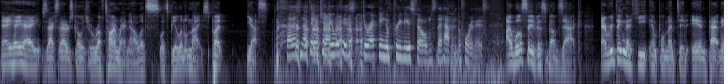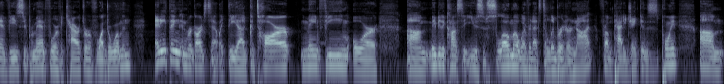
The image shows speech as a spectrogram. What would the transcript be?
hey, hey, hey! Zack Snyder's going through a rough time right now. Let's let's be a little nice, but yes, That has nothing to do with his directing of previous films that happened before this. I will say this about Zack. Everything that he implemented in Batman v Superman for the character of Wonder Woman, anything in regards to that, like the uh, guitar main theme or um, maybe the constant use of slow mo, whether that's deliberate or not, from Patty Jenkins' point, um,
